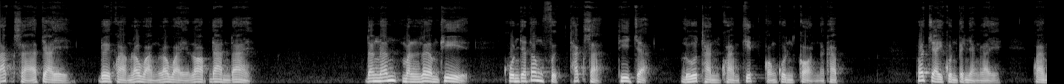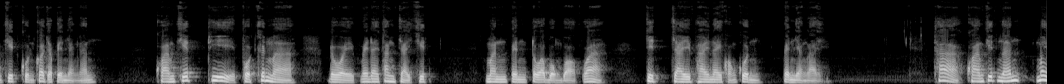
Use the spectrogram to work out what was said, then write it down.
รักษาใจด้วยความระวังระไวรอบด้านได้ ดังนั้นมันเริ่มที่คุณจะต้องฝึกทักษะที่จะรู้ทันความคิดของคุณก่อนนะครับ เพราะใจคุณเป็นอย่างไร ความคิดคุณก็จะเป็นอย่างนั้น ความคิดที่ผุดขึ้นมาโดยไม่ได้ตั้งใจคิด มันเป็นตัวบ่งบอกว่า จิตใจภายในของคุณเป็นอย่างไร ถ้าความคิดนั้นไม่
